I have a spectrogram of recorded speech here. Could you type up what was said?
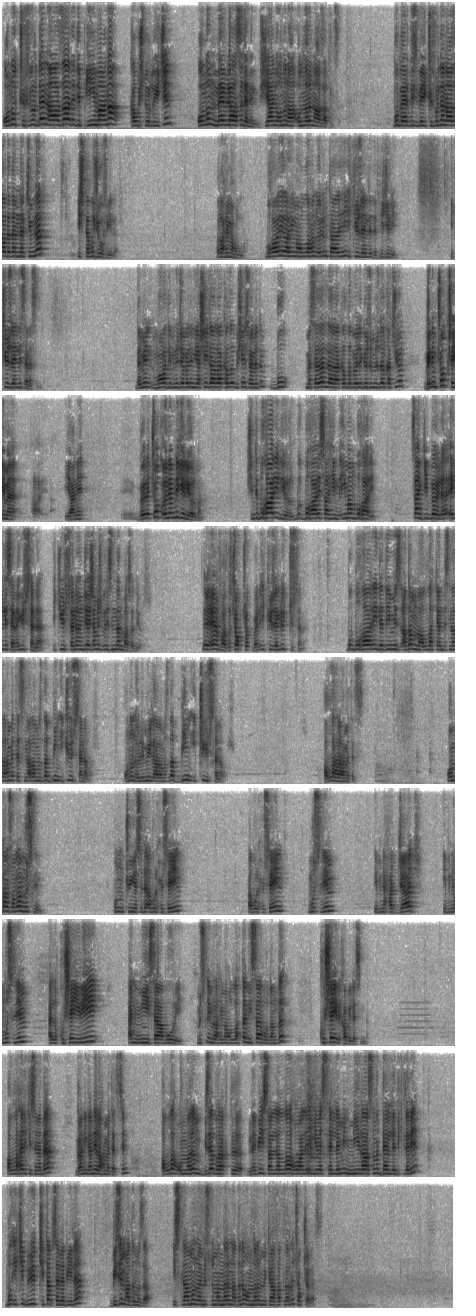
onu küfürden azat edip imana kavuşturduğu için onun Mevlası denilmiş. Yani onun onların azatlısı. Bu Berdiz Bey'i küfürden azat edenler kimler? İşte bu Cufiler. Rahimahullah. Buhari Rahimahullah'ın ölüm tarihi 250'dir Hicri. 250 senesinde. Demin Muad İbni Cebel'in yaşıyla alakalı bir şey söyledim. Bu meselelerle alakalı da böyle gözümüzden kaçıyor. Benim çok şeyime yani e, böyle çok önemli geliyor bana. Şimdi Buhari diyoruz. Buhari sahihinde İmam Buhari. Sanki böyle 50 sene, 100 sene, 200 sene önce yaşamış birisinden bahsediyoruz. En fazla çok çok böyle 250-300 sene. Bu Buhari dediğimiz adamla Allah kendisine rahmet etsin aramızda 1200 sene var. Onun ölümüyle aramızda 1200 sene var. Allah rahmet etsin. Ondan sonra Müslim. Bunun künyesi de Ebul Hüseyin. Ebul Hüseyin, Müslim, İbni Haccac, İbni Müslim, El-Kuşeyri, En-Nisaburi. Müslim rahimahullah da Nisabur'dandır. Kuşeyr kabilesinden. Allah her ikisine de gani gani rahmet etsin. Allah onların bize bıraktığı Nebi sallallahu aleyhi ve sellemin mirasını derledikleri bu iki büyük kitap sebebiyle bizim adımıza, İslam'ın ve Müslümanların adına onların mükafatlarını çokça versin.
